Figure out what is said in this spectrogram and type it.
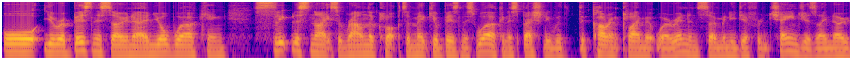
or you're a business owner and you're working sleepless nights around the clock to make your business work and especially with the current climate we're in and so many different changes i know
